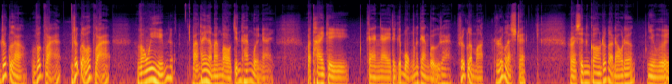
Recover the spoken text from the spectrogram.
rất là vất vả rất là vất vả và nguy hiểm nữa. Bạn thấy là mang bầu 9 tháng 10 ngày và thai kỳ càng ngày thì cái bụng nó càng bự ra. Rất là mệt rất là stress rồi sinh con rất là đau đớn. Nhiều người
